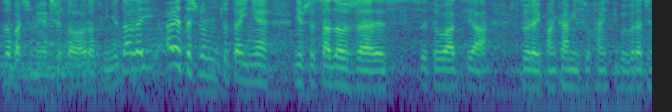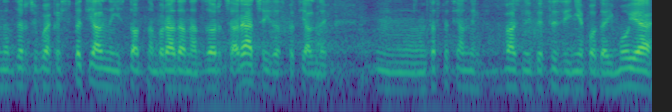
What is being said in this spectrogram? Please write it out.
Zobaczymy, jak się to rozwinie dalej, ale też bym tutaj nie, nie przesadzał, że sytuacja, w której pan Kamil Suchański był w Radzie Nadzorczej, była jakoś specjalnie istotna, bo Rada Nadzorcza raczej za specjalnych, mm, za specjalnych ważnych decyzji nie podejmuje.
